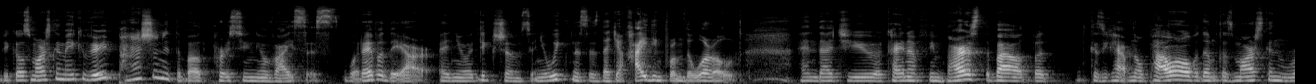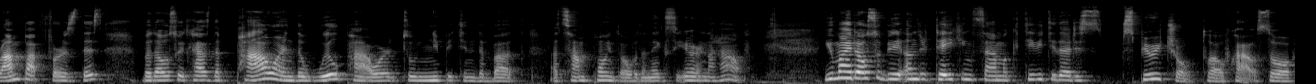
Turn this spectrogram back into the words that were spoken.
because Mars can make you very passionate about pursuing your vices, whatever they are, and your addictions and your weaknesses that you're hiding from the world and that you are kind of embarrassed about, but because you have no power over them, because Mars can ramp up first this, but also it has the power and the willpower to nip it in the bud at some point over the next year and a half. You might also be undertaking some activity that is spiritual, 12th house, or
